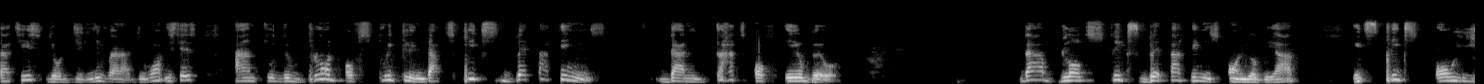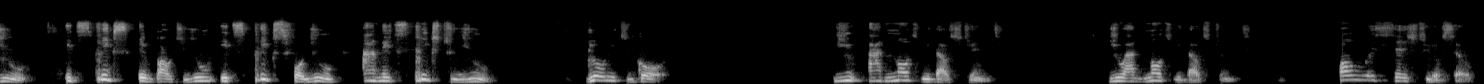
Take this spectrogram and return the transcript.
that is your deliverer, the one, he says, and to the blood of sprinkling that speaks better things than that of Abel. That blood speaks better things on your behalf. It speaks on you. It speaks about you. It speaks for you. And it speaks to you. Glory to God. You are not without strength. You are not without strength. Always says to yourself,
